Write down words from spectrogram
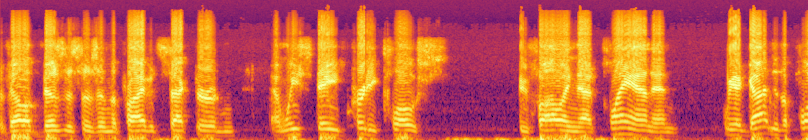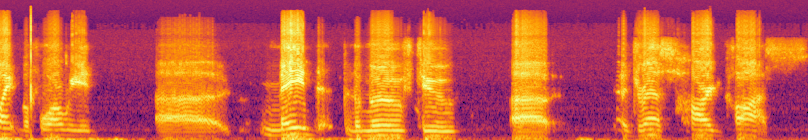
developed businesses in the private sector, and and we stayed pretty close to following that plan. And we had gotten to the point before we uh, made the move to uh, address hard costs.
